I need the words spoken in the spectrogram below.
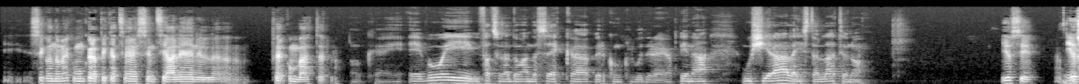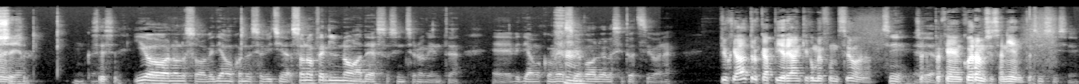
E secondo me comunque l'applicazione è essenziale nel, per combatterlo. Ok, e voi vi faccio una domanda secca per concludere. Appena uscirà la installate o no? Io sì. Io sì. Okay. sì. sì. Io non lo so, vediamo quando si avvicina. Sono per il no adesso, sinceramente. Eh, vediamo come si evolve la situazione. Più che altro capire anche come funziona. Sì, cioè, perché ancora non si sa niente. Sì, sì, sì.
